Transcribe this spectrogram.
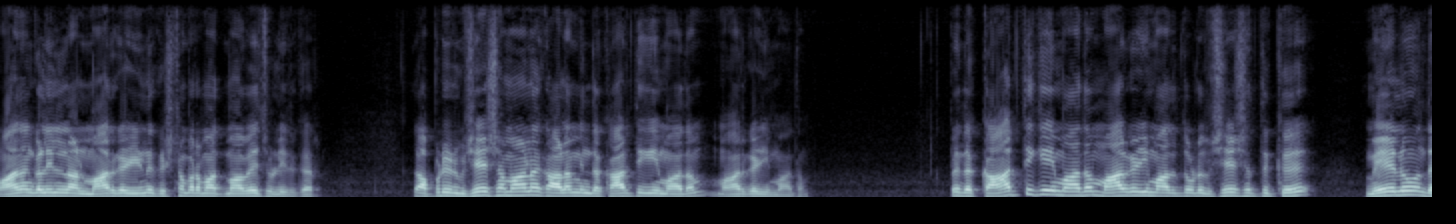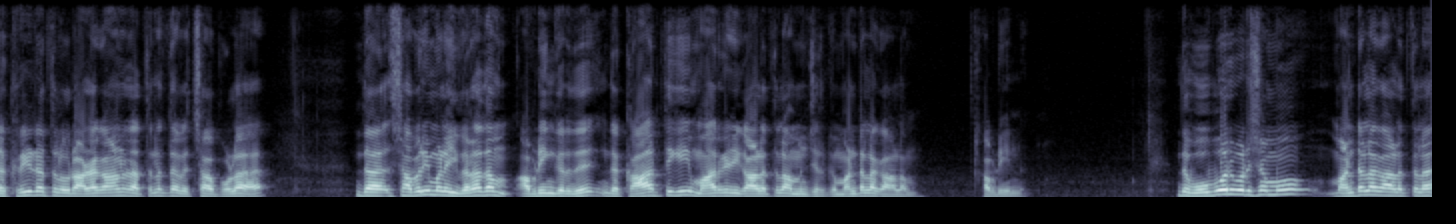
மாதங்களில் நான் மார்கழின்னு கிருஷ்ண பரமாத்மாவே சொல்லியிருக்கார். அப்படி ஒரு விசேஷமான காலம் இந்த கார்த்திகை மாதம் மார்கழி மாதம். இப்போ இந்த கார்த்திகை மாதம் மார்கழி மாதத்தோட விசேஷத்துக்கு மேலும் இந்த கிரீடத்தில் ஒரு அழகான ரத்னத்தை வச்சா போல் இந்த சபரிமலை விரதம் அப்படிங்கிறது இந்த கார்த்திகை மார்கழி காலத்தில் அமைஞ்சிருக்கு மண்டல காலம் அப்படின்னு. இந்த ஒவ்வொரு வருஷமும் மண்டல காலத்தில்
